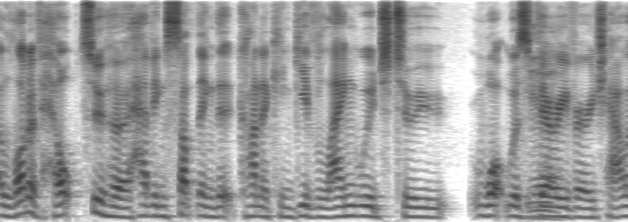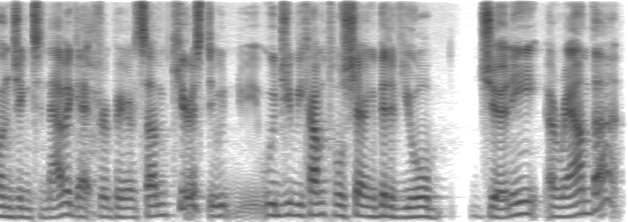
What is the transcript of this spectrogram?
a lot of help to her having something that kind of can give language to what was Yeah. very very challenging to navigate for a period. So I'm curious, would you be comfortable sharing a bit of your journey around that?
